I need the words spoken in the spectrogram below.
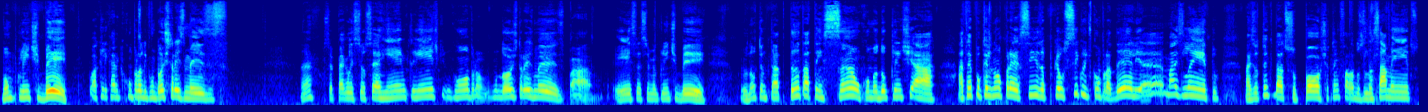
Vamos pro cliente B. Pô, aquele cara que compra ali com dois, três meses. Né? Você pega ali seu CRM, cliente que compra com dois, três meses. Pá, esse vai ser meu cliente B. Eu não tenho que dar tanta atenção como eu dou cliente A. Até porque ele não precisa, porque o ciclo de compra dele é mais lento. Mas eu tenho que dar suporte, eu tenho que falar dos lançamentos,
